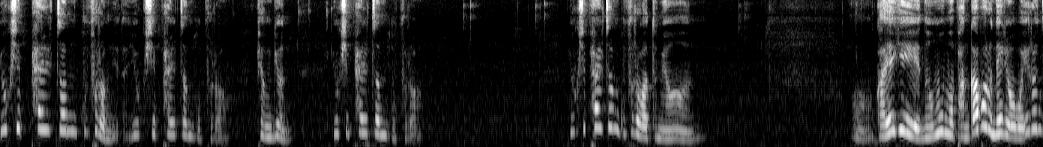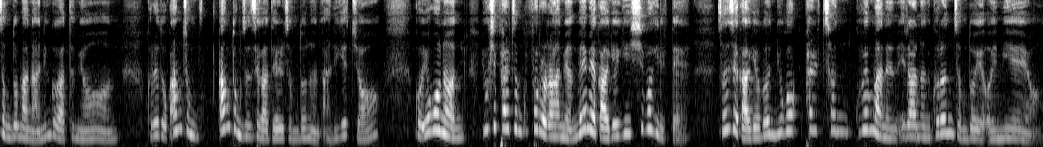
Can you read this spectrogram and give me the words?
68.9%입니다. 68.9%. 평균 68.9% 68.9% 같으면 어, 가액이 너무 뭐 반값으로 내려오고 이런 정도만 아닌 것 같으면 그래도 깡통, 깡통 전세가 될 정도는 아니겠죠. 그 요거는 68.9%라 하면 매매 가격이 10억일 때 전세 가격은 6억 8,900만 원이라는 그런 정도의 의미예요.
